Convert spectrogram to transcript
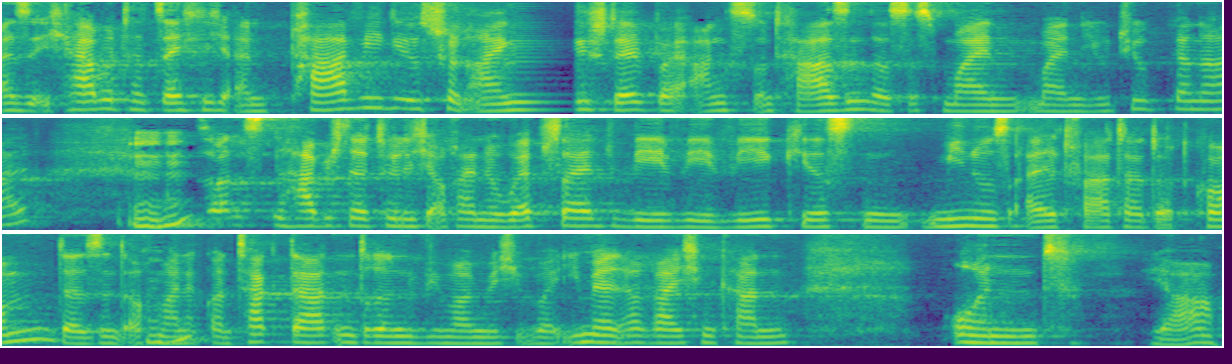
Also ich habe tatsächlich ein paar Videos schon eingestellt bei Angst und Hasen. Das ist mein, mein YouTube-Kanal. Mhm. Ansonsten habe ich natürlich auch eine Website www.kirsten-altvater.com. Da sind auch mhm. meine Kontaktdaten drin, wie man mich über E-Mail erreichen kann. Und ja,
